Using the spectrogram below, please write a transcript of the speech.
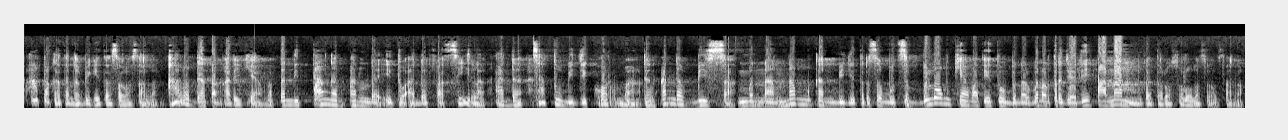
Apa kata Nabi kita SAW? Kalau datang hari kiamat dan di tangan Anda itu ada fasilah, ada satu biji korma, dan Anda bisa menanamkan biji tersebut sebelum kiamat itu benar-benar terjadi, tanam, kata Rasulullah SAW.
